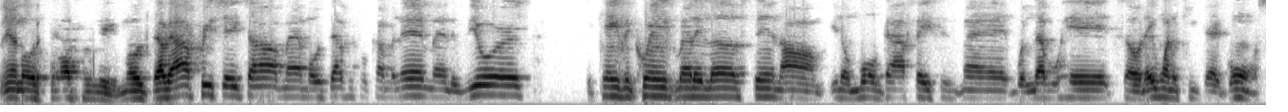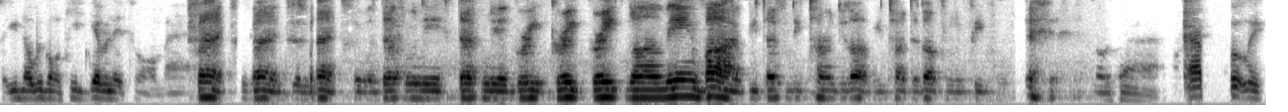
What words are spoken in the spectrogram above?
You? Most definitely. Most definitely. I appreciate y'all, man. Most definitely for coming in, man. The viewers, the kings and queens, man, they love seeing um, you know, more guy faces, man, with level heads. So they want to keep that going. So you know, we're gonna keep giving it to them, man. Facts, facts, facts. It was definitely, definitely a great, great, great. You know what I mean? Vibe. You definitely turned it up. You turned it up for the people. Absolutely.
